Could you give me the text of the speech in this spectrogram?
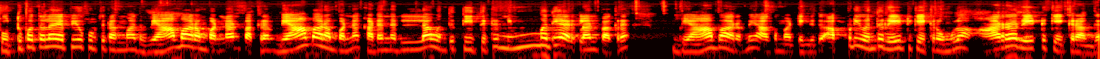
சொத்து பத்தெல்லாம் எப்பயோ கொடுத்துட்டாங்கம்மா. அது வியாபாரம் பண்ணலான்னு பாக்குறேன். வியாபாரம் பண்ணால் கடன் எல்லாம் வந்து தீர்த்துட்டு நிம்மதியா இருக்கலாம்னு பாக்குறேன். வியாபாரமே ஆக மாட்டேங்குது. அப்படி வந்து ரேட்டு கேட்கறவங்களும் அரை ரேட்டு கேட்கறாங்க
